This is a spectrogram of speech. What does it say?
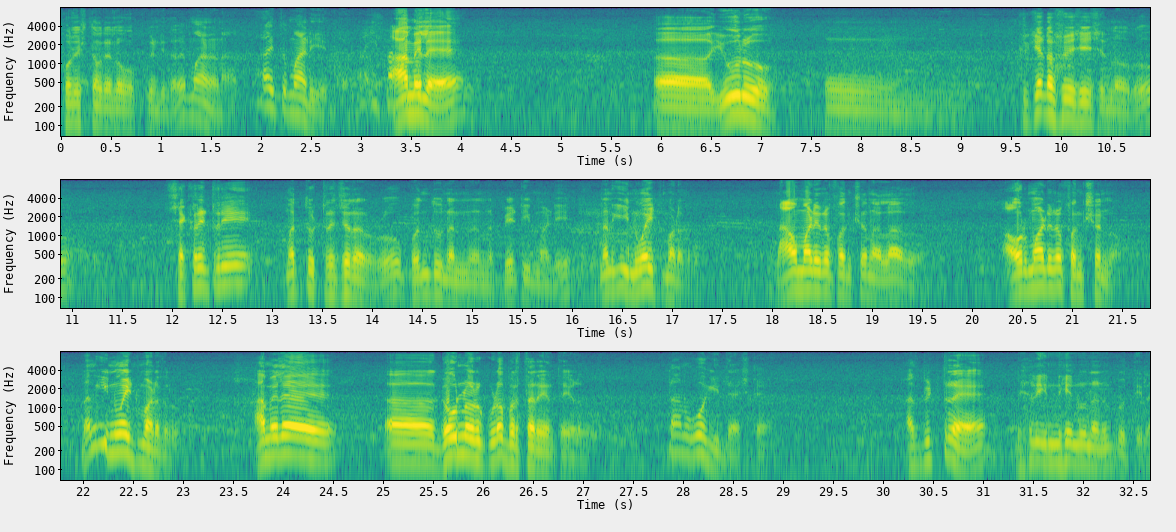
ಪೊಲೀಸ್ನವರೆಲ್ಲ ಒಪ್ಕೊಂಡಿದ್ದಾರೆ ಮಾಡೋಣ ಆಯಿತು, ಮಾಡಿ ಅಂತ. ಆಮೇಲೆ ಇವರು ಕ್ರಿಕೆಟ್ ಅಸೋಸಿಯೇಷನ್ನವರು, ಸೆಕ್ರೆಟ್ರಿ ಮತ್ತು ಟ್ರೆಜರರು ಬಂದು ನನ್ನನ್ನು ಭೇಟಿ ಮಾಡಿ ನನಗೆ ಇನ್ವೈಟ್ ಮಾಡಿದ್ರು. ನಾವು ಮಾಡಿರೋ ಫಂಕ್ಷನ್ ಅಲ್ಲ ಅದು. ಅವ್ರು ಮಾಡಿರೋ ಫಂಕ್ಷನ್ನು ನನಗೆ ಇನ್ವೈಟ್ ಮಾಡಿದ್ರು. ಆಮೇಲೆ ಗೌರ್ನರು ಕೂಡ ಬರ್ತಾರೆ ಅಂತ ಹೇಳಿದ್ರು. ನಾನು ಹೋಗಿದ್ದೆ ಅಷ್ಟೇ. ಅದು ಬಿಟ್ಟರೆ ಬೇರೆ ಇನ್ನೇನು ನನಗೆ ಗೊತ್ತಿಲ್ಲ.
